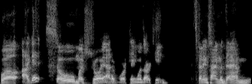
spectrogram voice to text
Well, I get so much joy out of working with our team. Spending time with them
